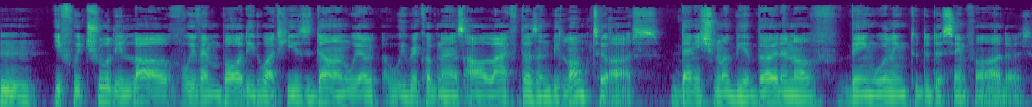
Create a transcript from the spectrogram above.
if we truly love, we've embodied what he's done, we are, we recognize our life doesn't belong to us, then it should not be a burden of being willing to do the same for others.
